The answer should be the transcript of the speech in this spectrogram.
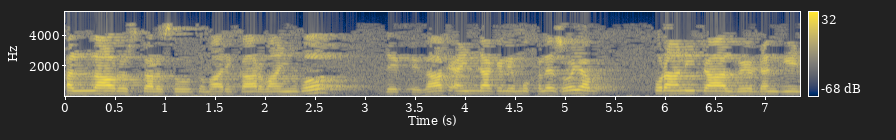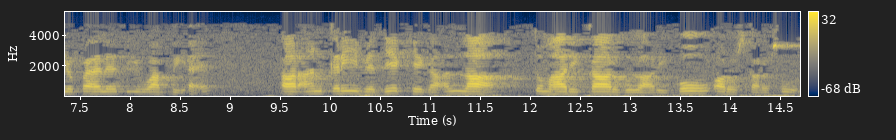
اللہ اور اس کا رسول تمہاری کاروائیوں کو دیکھے گا کہ آئندہ کے لیے مخلص ہو یا پرانی چال بے ڈھنگی جو پہلے تھی وہ بھی ہے۔ اور ان قریب دیکھے گا اللہ تمہاری کارگزاری کو اور اس کا رسول۔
